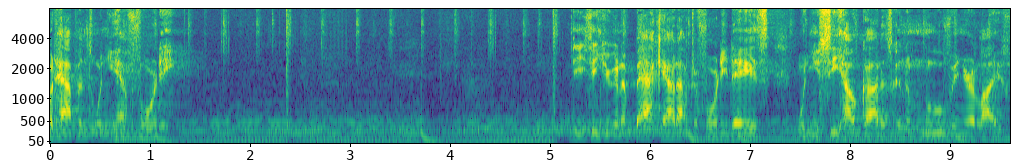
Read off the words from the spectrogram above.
what happens when you have 40? Do you think you're going to back out after 40 days when you see how God is going to move in your life?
